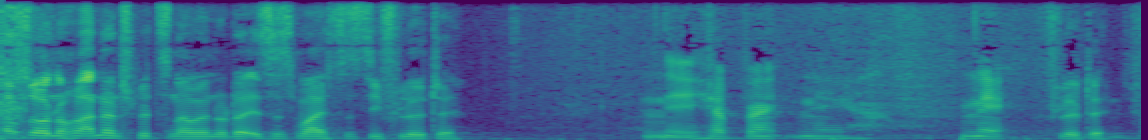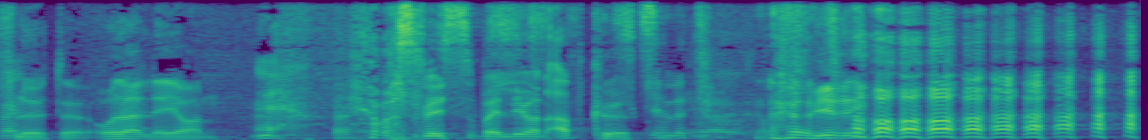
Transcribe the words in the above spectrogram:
Hast du auch noch einen anderen Spitznamen oder ist es meistens die Flöte? nee, ich habe nee. Nee. Flöte. Flöte oder Leon. Was willst du bei Leon abkürzen? Schwierig.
